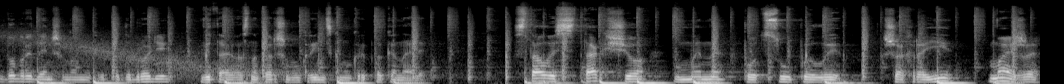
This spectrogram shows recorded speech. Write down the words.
Добрий день, шановні криптодобродії. Вітаю вас на першому українському криптоканалі. Сталося так, що у мене поцупили шахраї майже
